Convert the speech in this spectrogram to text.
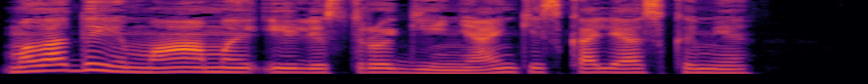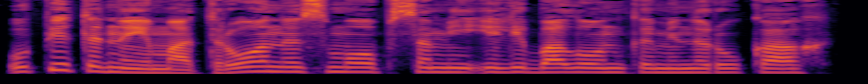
Молодые мамы или строгие няньки с колясками, упитанные матроны с мопсами или баллонками на руках,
